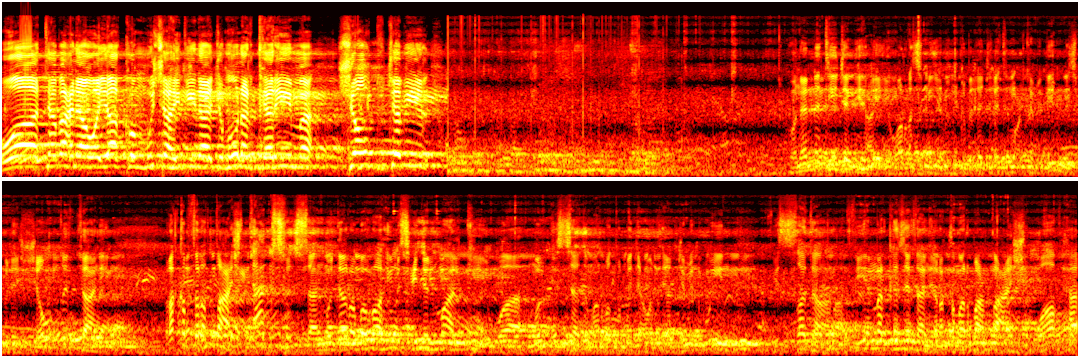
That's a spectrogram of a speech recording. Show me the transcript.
وتابعنا وياكم مشاهدينا جمهورنا الكريم شوط جميل. هنا النتيجة النهائية والرسمية من قبل لجنة المعتمدين بالنسبة للشوط الثاني. رقم 13 تاكسس المدرب إبراهيم سعيد المالكي وملك السادة مربط البدع والخيال جيمي كوين في الصدارة. في المركز الثاني رقم 14 واضحة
